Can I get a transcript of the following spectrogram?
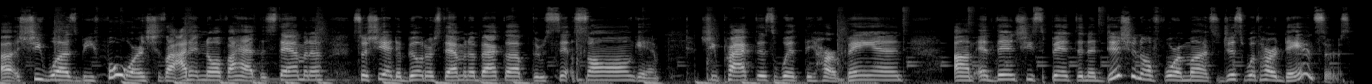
uh, she was before. And she's like, I didn't know if I had the stamina. So she had to build her stamina back up through song and she practiced with the, her band. Um, and then she spent an additional four months just with her dancers.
